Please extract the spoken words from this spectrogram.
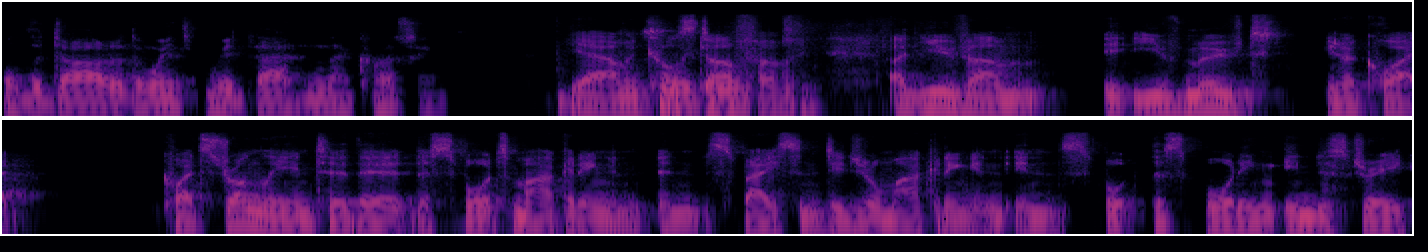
all the data that went with that and that kind of thing. Yeah, I mean, cool so stuff. I mean, uh, you've um, you've moved, you know, quite quite strongly into the the sports marketing and, and space and digital marketing in, in sport the sporting industry.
